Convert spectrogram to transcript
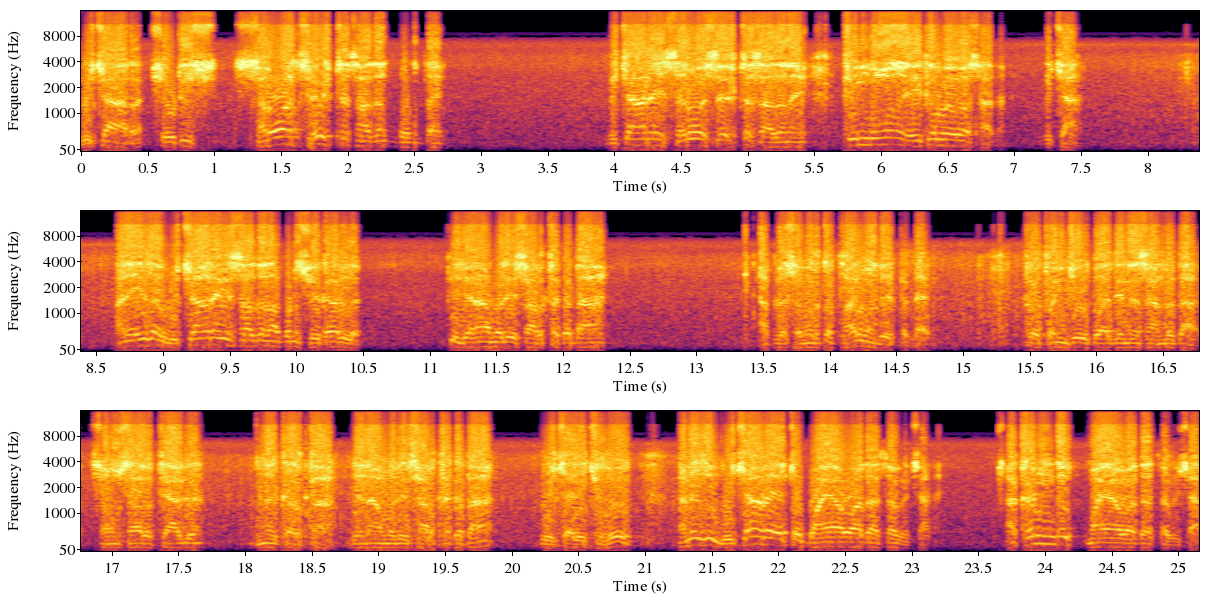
विचार शेवटी सर्वात श्रेष्ठ साधन कोणतं आहे? विचार हे सर्वश्रेष्ठ साधन आहे. किंवा एकमेव साधन विचार. आणि एकदा विचार हे साधन आपण स्वीकारलं की जनामध्ये सार्थकता आपलं समर्थ फार मदत करतात प्रपंच उपाधीनं सांगता संसार त्याग न करता जनामध्ये सार्थकता विचारायची होत आणि जो विचार आहे तो मायावादाचा विचार आहे. अखंड मायावादाचा विचार.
